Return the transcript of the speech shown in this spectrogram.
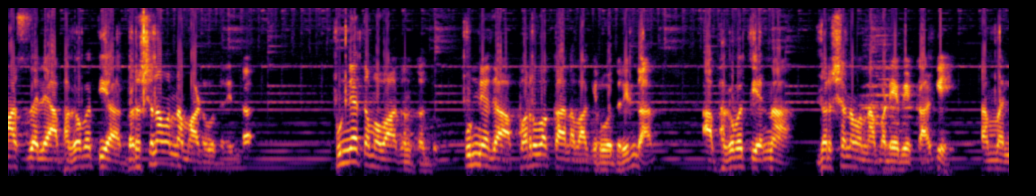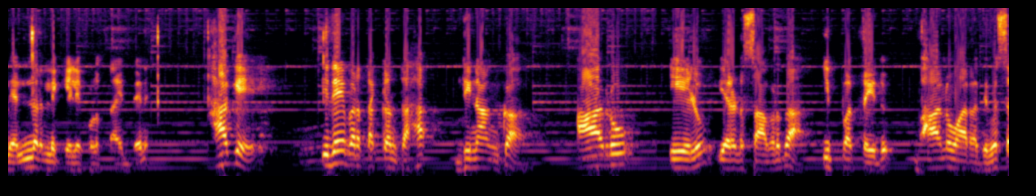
ಮಾಸದಲ್ಲಿ ಆ ಭಗವತಿಯ ದರ್ಶನವನ್ನ ಮಾಡುವುದರಿಂದ ಪುಣ್ಯತಮವಾದಂಥದ್ದು. ಪುಣ್ಯದ ಪರ್ವಕಾಲವಾಗಿರುವುದರಿಂದ ಆ ಭಗವತಿಯನ್ನ ದರ್ಶನವನ್ನ ಪಡೆಯಬೇಕಾಗಿ ತಮ್ಮಲ್ಲಿ ಎಲ್ಲರಲ್ಲಿ ಕೇಳಿಕೊಳ್ಳುತ್ತಾ ಇದ್ದೇನೆ. ಹಾಗೆ ಇದೇ ಬರತಕ್ಕಂತಹ ದಿನಾಂಕ ಆರು ಏಳು ಎರಡು ಸಾವಿರದ ಇಪ್ಪತ್ತೈದು ಭಾನುವಾರ ದಿವಸ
